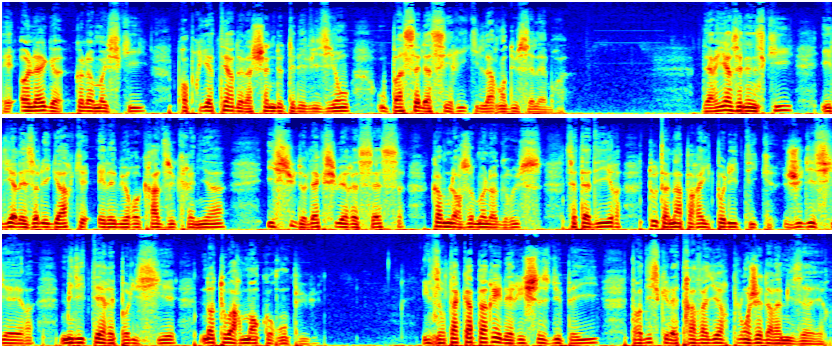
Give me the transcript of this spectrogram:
et Oleg Kolomoïski, propriétaire de la chaîne de télévision où passait la série qui l'a rendu célèbre. Derrière Zelensky, il y a les oligarques et les bureaucrates ukrainiens, issus de l'ex-URSS comme leurs homologues russes, c'est-à-dire tout un appareil politique, judiciaire, militaire et policier notoirement corrompu. Ils ont accaparé les richesses du pays, tandis que les travailleurs plongeaient dans la misère.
